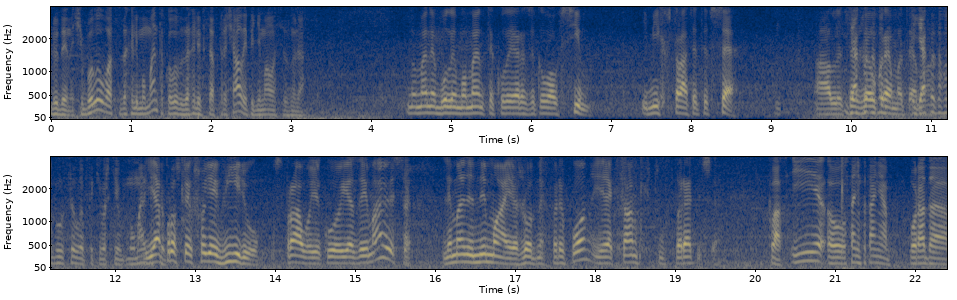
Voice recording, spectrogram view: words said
людини. Чи були у вас взагалі моменти, коли ви взагалі все втрачали і піднімалися з нуля? Ну, У мене були моменти, коли я ризикував всім і міг втратити все. Але це Як вже ви окрема знаход- тема. Як ви знаходили сили в такі важкі моменти? Я щоб- просто, якщо я вірю в справу, якою я займаюся, для мене немає жодних перепон, і я як танк вперед і все. Клас. І е, останнє питання: порада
